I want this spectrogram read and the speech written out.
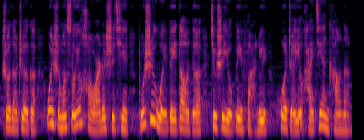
说到这个，为什么所有好玩的事情不是违背道德，就是有悖法律？或者有害健康呢？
